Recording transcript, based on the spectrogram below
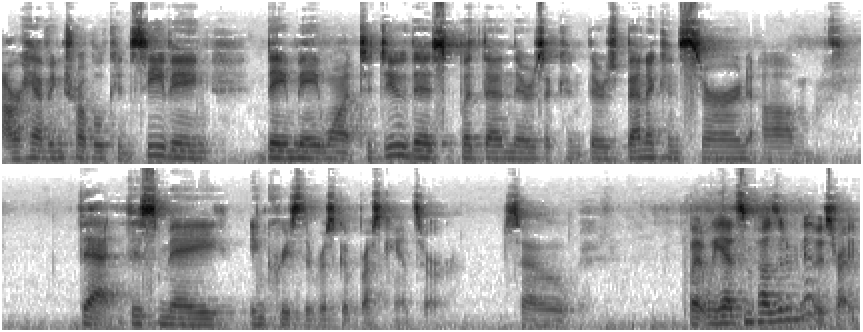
are having trouble conceiving they may want to do this but then there's a there's been a concern um, that this may increase the risk of breast cancer. So but we had some positive news right?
